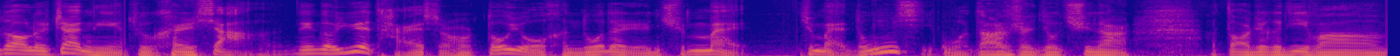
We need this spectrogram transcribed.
到了站点就开始下那个月台的时候，都有很多的人去卖。去买东西。我当时就去那儿，到这个地方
